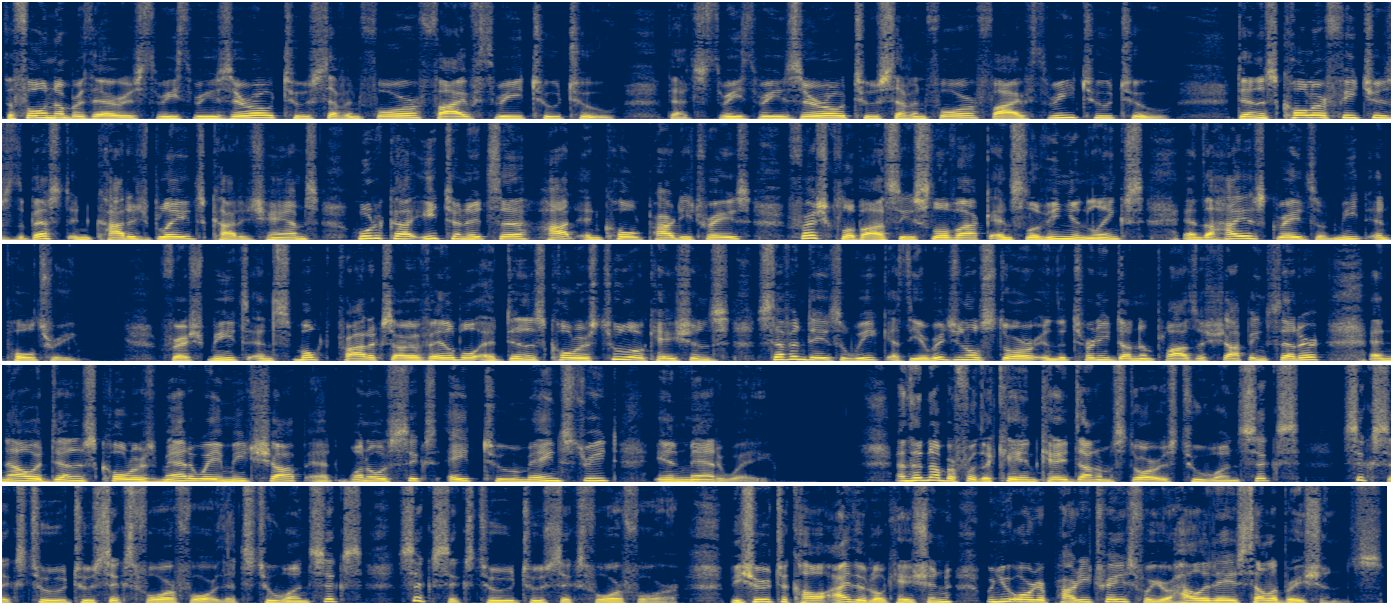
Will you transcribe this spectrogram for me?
The phone number there is 330-274-5322. That's 330-274-5322. Dennis Kohler features the best in cottage blades, cottage hams, hurka itonitsa, hot and cold party trays, fresh klobasi, Slovak and Slovenian links, and the highest grades of meat and poultry. Fresh meats and smoked products are available at Dennis Kohler's two locations, seven days a week at the original store in the Turney Dunham Plaza Shopping Center, and now at Dennis Kohler's Mantua Meat Shop at 10682 Main Street in Mantua. And the number for the K&K Dunham store is 216 662 2644. That's 216 662 2644. Be sure to call either location when you order party trays for your holiday celebrations.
